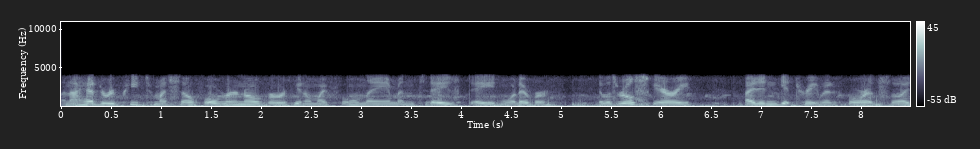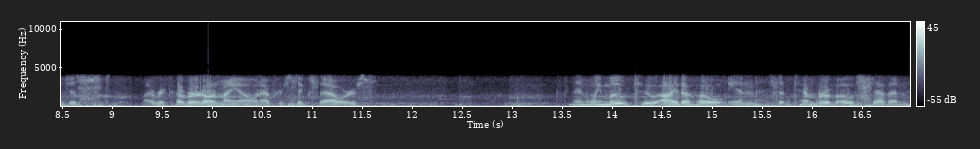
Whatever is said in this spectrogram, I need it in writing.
And I had to repeat to myself over and over, you know, my full name and today's date and whatever. It was real scary. I didn't get treatment for it, so I just I recovered on my own after 6 hours. And then we moved to Idaho in September of '07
